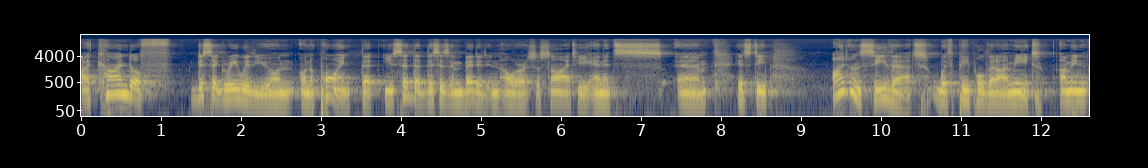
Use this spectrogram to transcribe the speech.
I kind of disagree with you on, on a point that you said that this is embedded in our society and it's um, it's deep. I don't see that with people that I meet. I mean,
